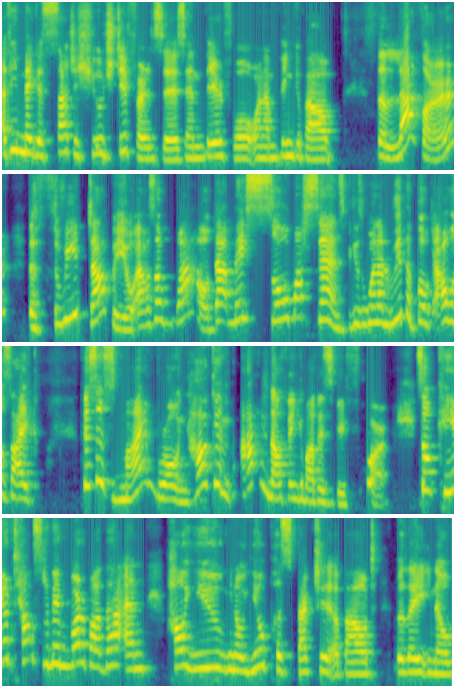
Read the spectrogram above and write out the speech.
I think makes such a huge differences. And therefore, when I'm thinking about the lever, the 3W, I was like, wow, that makes so much sense. Because when I read the book, I was like, this is mind blowing. How can I did not think about this before? So can you tell us a little bit more about that and how you, you know, your perspective about really, you know,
